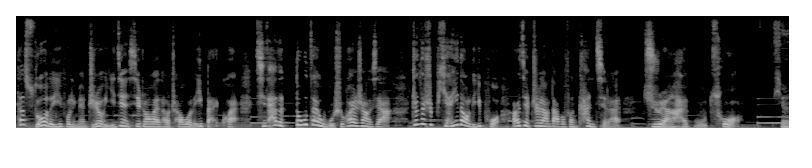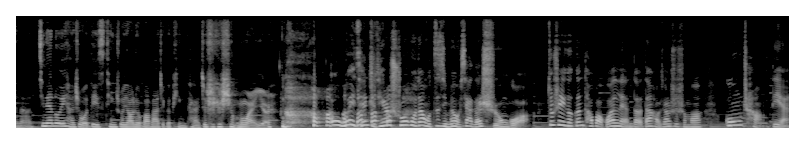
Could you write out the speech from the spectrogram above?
他所有的衣服里面只有一件西装外套超过了一百块，其他的都在五十块上下，真的是便宜到离谱，而且质量大部分看起来居然还不错。天哪，今天录音还是我第一次听说幺六八八这个平台，这是个什么玩意儿？哦，我以前只听人说过，但我自己没有下载使用过，就是一个跟淘宝关联的，但好像是什么工厂店。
